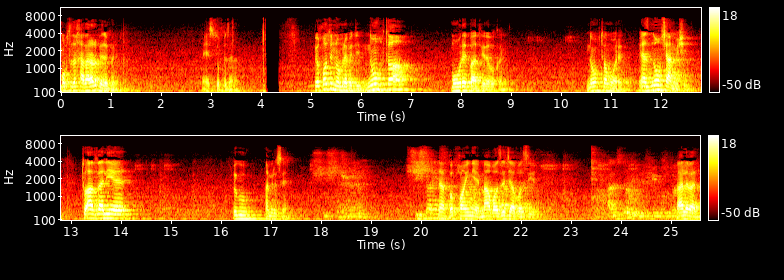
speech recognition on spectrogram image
مبتدا خبرها رو پیدا کنید استوب بزنم. به خودتون نمره بدید. نه تا مورد باید پیدا بکنید. نه تا مورد. از نه چند میشید. تو اولیه بگو امیر حسین. نه با پایینیه. مواضع جوازیه. بله بله.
